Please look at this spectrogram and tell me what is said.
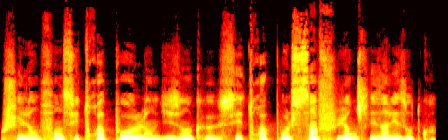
ou chez l'enfant, ces trois pôles, en disant que ces trois pôles s'influencent les uns les autres, quoi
